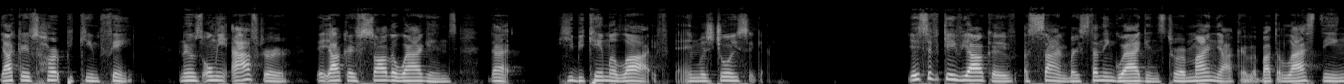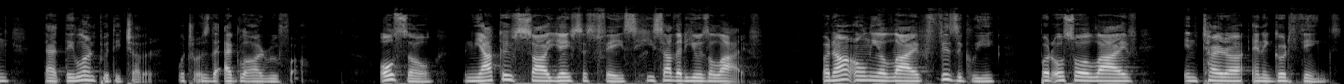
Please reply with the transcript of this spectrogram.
Yaakov's heart became faint, and it was only after that Yaakov saw the wagons that he became alive and was joyous again. Yosef gave Yaakov a sign by sending wagons to remind Yaakov about the last thing that they learned with each other, which was the Eglah Arufa. Also, when Yaakov saw Yosef's face, he saw that he was alive. But not only alive physically, but also alive in Torah and in good things.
